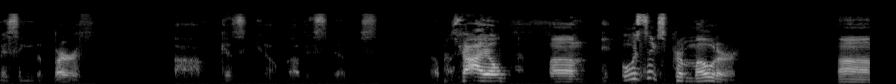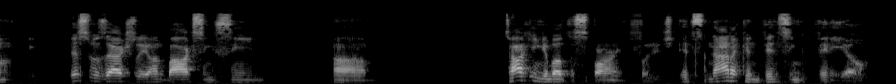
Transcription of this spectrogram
missing the birth because, um, you know, of his, of his, of his child. Um, Usyk's promoter, um, this was actually on Boxing Scene, um, talking about the sparring footage. It's not a convincing video.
